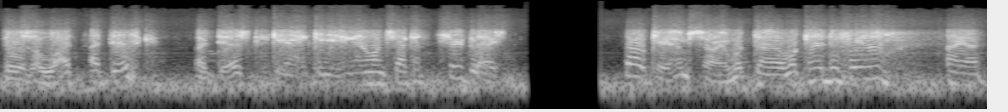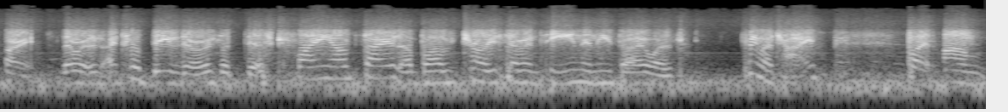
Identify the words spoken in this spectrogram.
There was a what? A disc? Second? Sure, Dwight. Okay, I'm sorry. What uh, what can I do for you now? Oh, yeah. All right. There was. I told Dave there was a disc flying outside above Charlie 17, and he thought I was pretty much high. But um,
